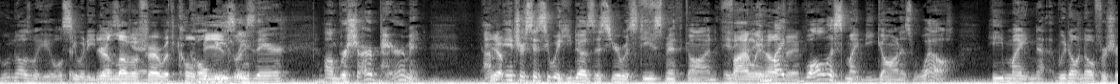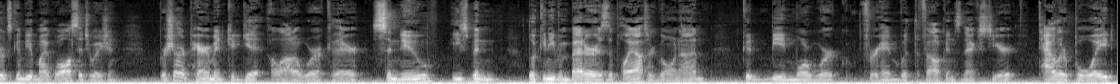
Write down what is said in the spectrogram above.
who knows what he, we'll see what he Your does. Your love again. affair with Cole Beasley. Beasley's there. Um, Breshad Perriman. I'm Yep. interested to see what he does this year with Steve Smith gone. And- Finally and healthy. Mike Wallace might be gone as well. He might not. We don't know for sure it's going to be a Mike Wallace situation. Breshad Perriman could get a lot of work there. Sanu, he's been looking even better as the playoffs are going on. Could be more work for him with the Falcons next year. Tyler Boyd,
